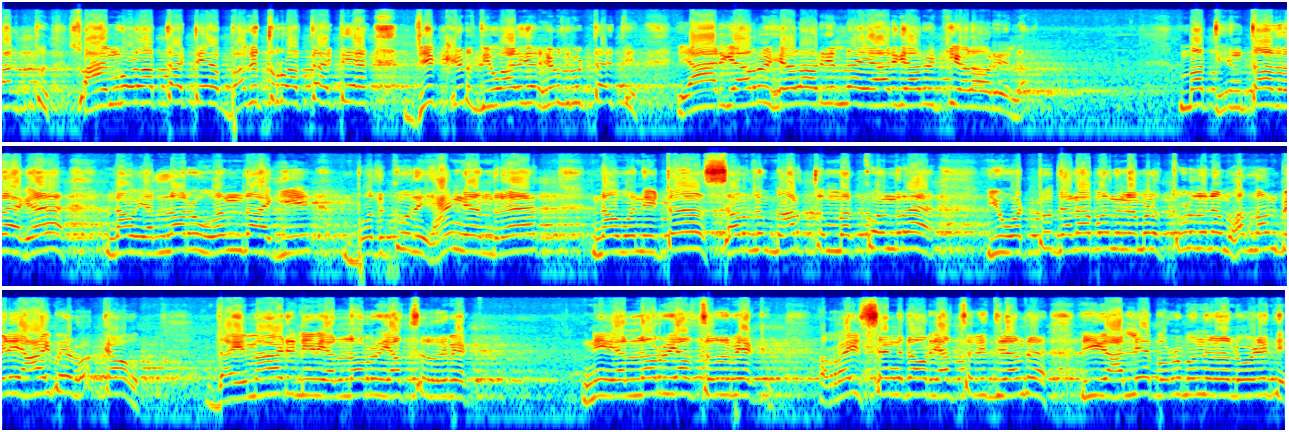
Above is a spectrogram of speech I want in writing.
ಭಕ್ತ, ಸ್ವಾಮಿಗಳು ಒತ್ತಾಟೆ, ಭಕ್ತರು ಒತ್ತಾಟೆ. ದಿಕ್ಕ ಹಿಡ್ದು ದಿವಾಳಿಗರು ಹಿಡಿದು ಬಿಟ್ಟೈತಿ. ಯಾರಿಗ್ಯಾರು ಹೇಳೋರಿಲ್ಲ, ಯಾರಿಗ್ಯಾರು ಕೇಳೋರಿಲ್ಲ. ಮತ್ತು ಇಂಥದ್ರಾಗ ನಾವು ಎಲ್ಲರೂ ಒಂದಾಗಿ ಬದುಕುದು ಹೆಂಗಂದ್ರೆ ನಾವು ಒಂದಿಟ್ಟು ಸರ್ದು ಮಕ್ಕು ಅಂದ್ರೆ ಈ ಒಟ್ಟು ದನ ಬಂದು ನಮ್ಮನ್ನು ತುಳಿದು ನಮ್ಮ ಹೊಲ್ದಾನ ಬೆಳೆ ಆಗಬೇಡ ಹೊಕ್ಕಾವು. ದಯಮಾಡಿ ನೀವು ಎಲ್ಲರೂ ಎಚ್ಚರ ಇರ್ಬೇಕು ನೀವೆಲ್ಲರೂ ಹೆಸರಿರ್ಬೇಕು ರೈತ ಸಂಘದವ್ರು ಇದ್ರಿ ಅಂದ್ರೆ ಈಗ ಅಲ್ಲೇ ಬರೋ ಮುಂದೆ ನಾನು ನೋಡಿದ್ದೆ.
